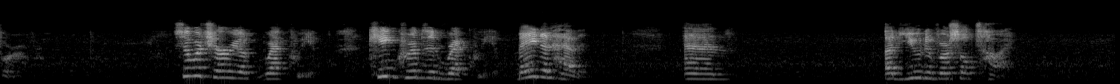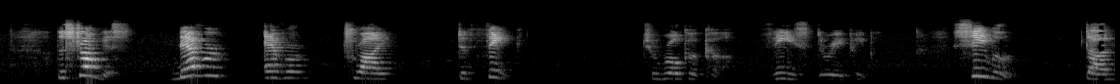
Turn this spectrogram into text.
forever. Silver Chariot Requiem, King Crimson Requiem, Made in Heaven, and A Universal Time. The strongest, never ever try to think to Rococo, these three people. C-Moon, done.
